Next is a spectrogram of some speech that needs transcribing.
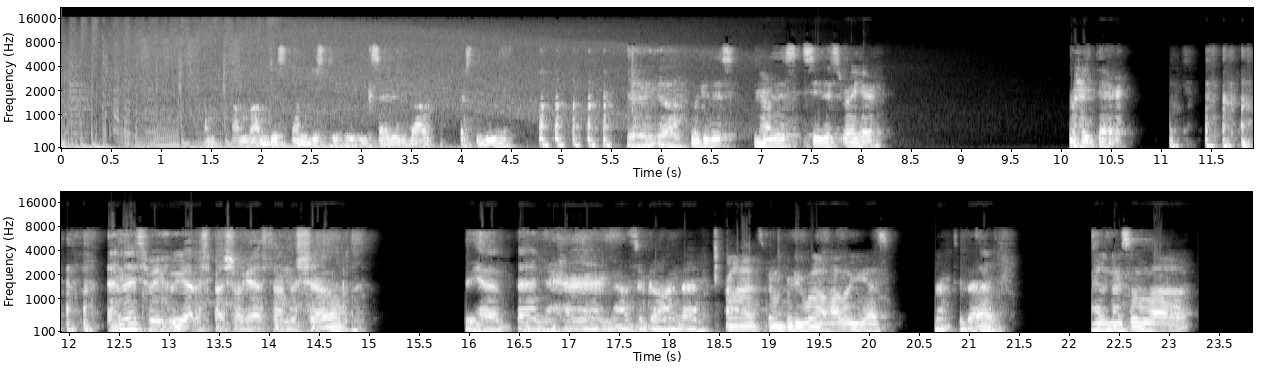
I'm, I'm, I'm just I'm just excited about Justin Bieber. There you go. Look at this. Look at this. See this right here? Right there. And this week we got a special guest on the show. We have Ben Hearn. How's it going, Ben? Uh, it's going pretty well. How about you guys? Not too bad. I had a nice little uh,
